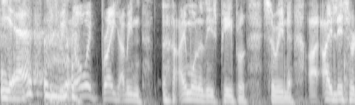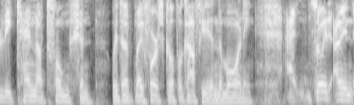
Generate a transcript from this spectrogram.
Yes. We know it bright. I mean, I'm one of these people, Serena. I, I, literally cannot function without my first cup of coffee in the morning. And so, it, I mean,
